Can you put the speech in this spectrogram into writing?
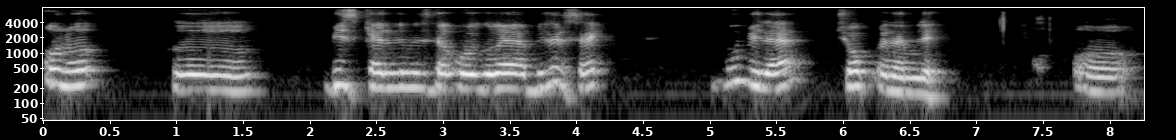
onu e, biz kendimizde uygulayabilirsek bu bile çok önemli. O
